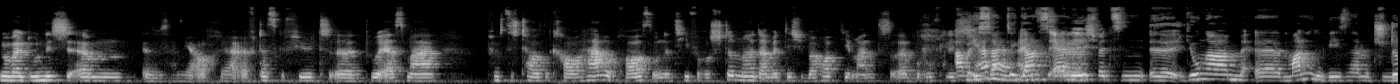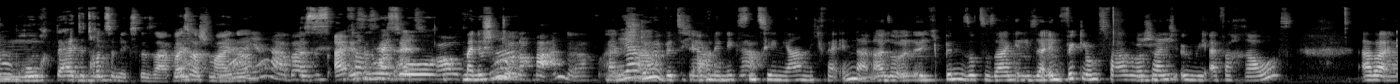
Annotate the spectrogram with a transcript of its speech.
Nur weil du nicht, ähm, also das haben wir auch ja öfters gefühlt, äh, du erstmal 50.000 graue Haare brauchst und eine tiefere Stimme, damit dich überhaupt jemand äh, beruflich. aber ich sag dir ganz als, ehrlich, wenn es ein äh, junger äh, Mann gewesen wäre mit Stimmbruch, der hätte Mhm. trotzdem nichts gesagt. Weißt du, was ich meine? Ja, ja, aber Das ist einfach es ist nur halt so. als Frau Meine Stimme- noch mal anders. Meine Ja. Stimme wird sich Ja. auch in den nächsten Ja. zehn Jahren nicht verändern. Also Mhm. ich bin sozusagen in dieser Mhm. Entwicklungsphase wahrscheinlich irgendwie einfach raus. Aber Ja.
